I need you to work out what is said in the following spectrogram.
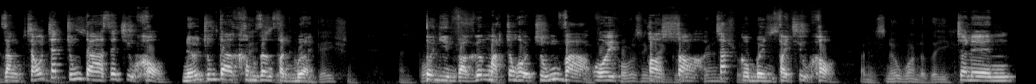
rằng cháu chắc chúng ta sẽ chịu khổ nếu chúng ta không dâng phần 10. Tôi nhìn vào gương mặt trong hội chúng và ôi, họ sợ chắc của mình phải chịu khổ. Cho nên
